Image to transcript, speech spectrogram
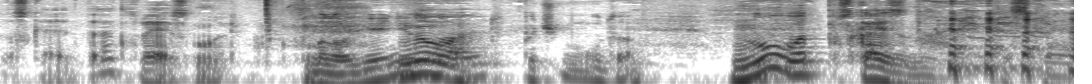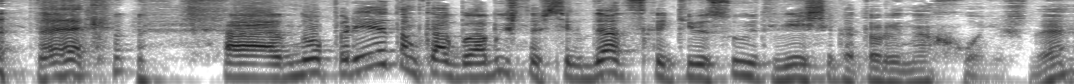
так сказать, да, которые море. Многие не но, знают почему-то. Ну, вот пускай знают, так сказать. Так. А, но при этом, как бы обычно, всегда, так сказать, интересуют вещи, которые находишь, да?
